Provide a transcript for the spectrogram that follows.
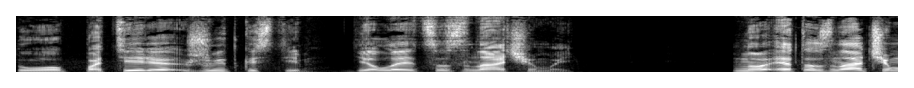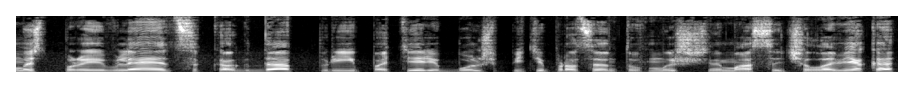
то потеря жидкости делается значимой. Но эта значимость проявляется, когда при потере больше 5% мышечной массы человека,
